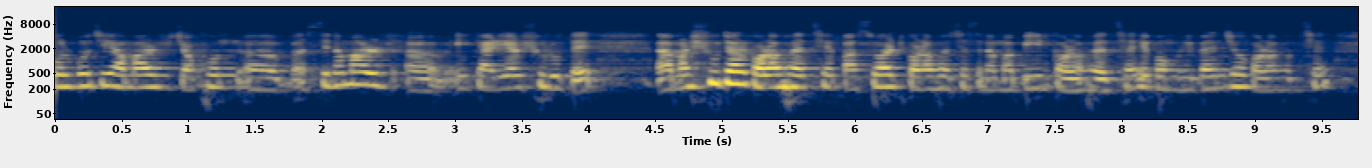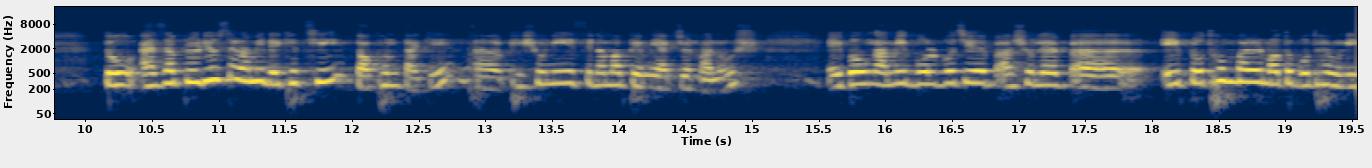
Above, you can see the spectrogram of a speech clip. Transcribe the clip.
বলব যে আমার যখন সিনেমার এই ক্যারিয়ার শুরুতে আমার শুটার করা হয়েছে পাসওয়ার্ড করা হয়েছে সিনেমা বীর করা হয়েছে এবং রিভেঞ্জও করা হচ্ছে। তো অ্যাজ আ প্রডিউসার আমি দেখেছি তখন তাকে ভীষণই সিনেমা প্রেমী একজন মানুষ এবং আমি বলব যে আসলে এই প্রথমবারের মতো বোধহয় উনি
